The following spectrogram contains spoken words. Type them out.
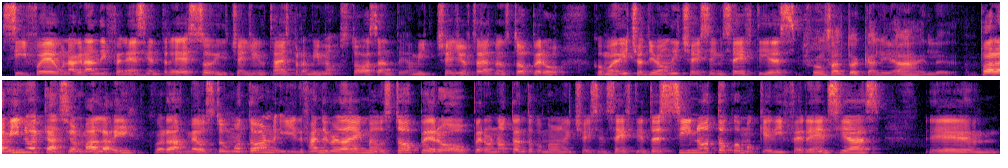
sí fue una gran diferencia entre eso y Changing of Times. Pero a mí me gustó bastante. A mí Changing of Times me gustó, pero como he dicho, The Only Chasing Safety es. Fue un salto de calidad. Para mí no hay canción mala ahí, ¿verdad? Me gustó un montón y The Find the Line me gustó, pero, pero no tanto como Only Chasing Safety. Entonces sí noto como que diferencias. Eh,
